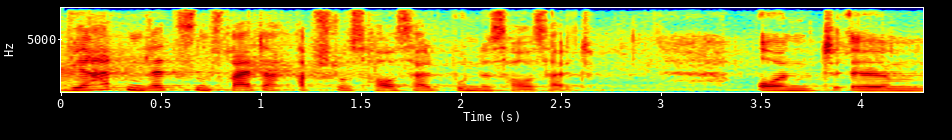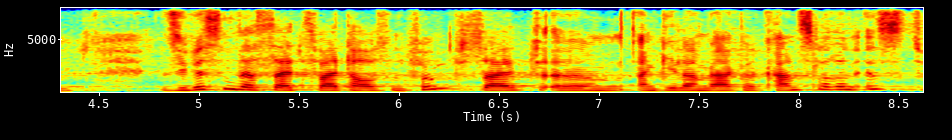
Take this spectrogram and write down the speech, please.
Wir hatten letzten Freitag Abschlusshaushalt, Bundeshaushalt. Und ähm, Sie wissen, dass seit 2005, seit ähm, Angela Merkel Kanzlerin ist,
